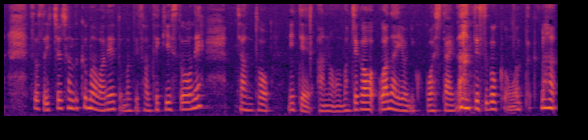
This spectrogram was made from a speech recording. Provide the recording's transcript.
そうそう一応ちゃんとクマはねと思ってそのテキストをねちゃんと見てあの間違わないようにここはしたいなってすごく思ったから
